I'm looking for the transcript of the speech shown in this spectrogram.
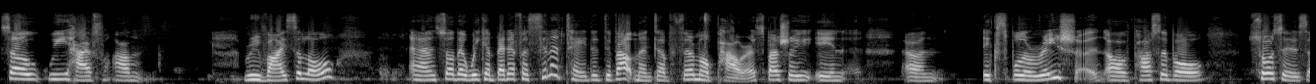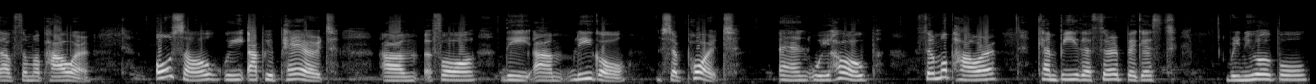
So we have um, revised the law and so that we can better facilitate the development of thermal power, especially in um, exploration of possible sources of thermal power. Also, we are prepared um, for the um, legal support, and we hope thermal power can be the third biggest renewable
